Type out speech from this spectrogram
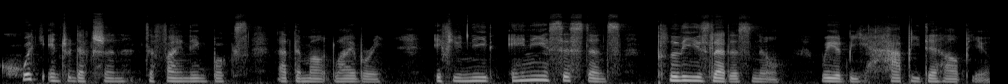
quick introduction to finding books at the Mount Library. If you need any assistance, please let us know. We would be happy to help you.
